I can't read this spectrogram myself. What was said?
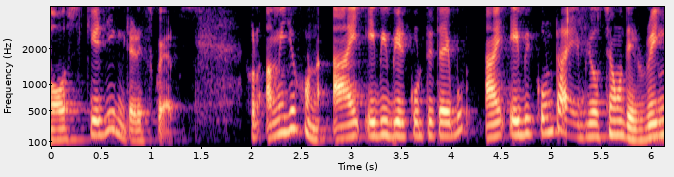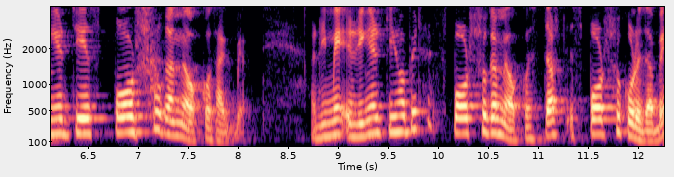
দশ কেজি মিটার স্কোয়ার এখন আমি যখন আই এবি বের করতে চাইব আই এবি কোনটা আই এবি হচ্ছে আমাদের রিংয়ের যে স্পর্শগামী অক্ষ থাকবে। রিমে, রিংয়ের কী হবে এটা? স্পর্শগামী অক্ষ জাস্ট স্পর্শ করে যাবে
